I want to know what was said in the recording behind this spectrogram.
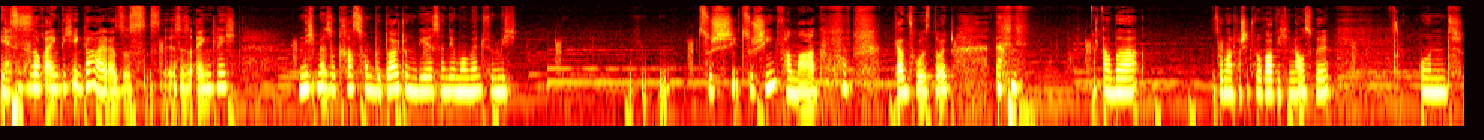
jetzt ist es auch eigentlich egal. Also es ist, es ist eigentlich nicht mehr so krass von Bedeutung, wie es in dem Moment für mich zu, zu schien vermag. ganz hohes Deutsch. aber so man versteht, worauf ich hinaus will. Und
